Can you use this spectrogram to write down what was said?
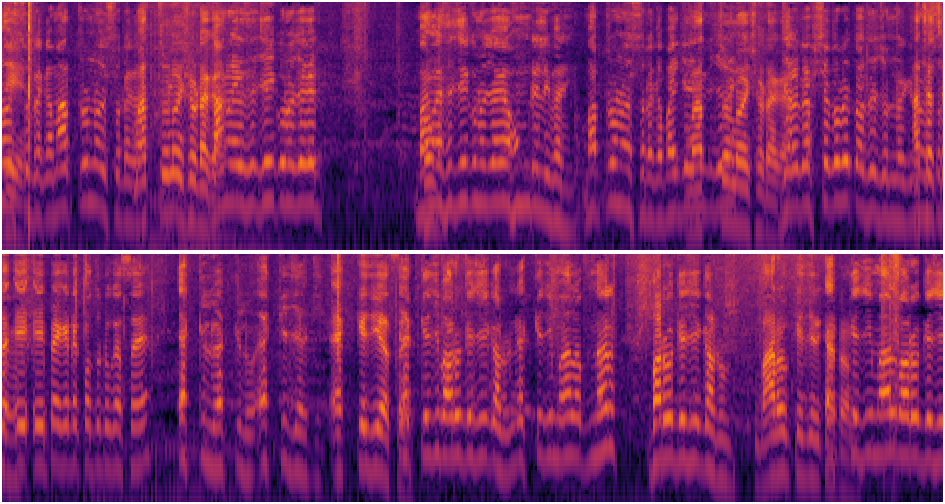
নয়শো টাকা মাত্র নয়শো টাকা। মাত্র নয়শো টাকা। বাংলাদেশে যে কোনো জায়গায় বাংলাদেশে যে কোনো জায়গায় হোম ডেলিভারি মাত্র নয়শো টাকা। পাইকারি মাত্র চাইলে নয়শো টাকা। যারা ব্যবসা করবে তাদের জন্য আর কি আচ্ছা আচ্ছা এই এই প্যাকেটে কতটুকু আছে? এক কিলো এক কিলো এক কেজি আর কি। এক কেজি আছে? এক কেজি বারো কেজি কার্টুন এক কেজি মাল আপনার বারো কেজি কার্টুন বারো কেজির এক কার্টন কেজি মাল বারো কেজি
